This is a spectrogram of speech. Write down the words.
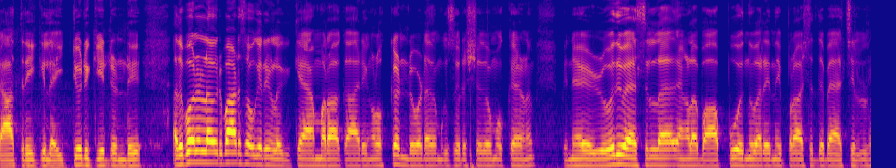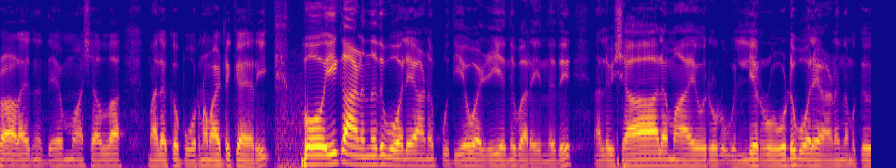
രാത്രിക്ക് ലൈറ്റ് ഒരുക്കിയിട്ടുണ്ട്. അതുപോലുള്ള ഒരുപാട് സൗകര്യങ്ങൾ ക്യാമറ കാര്യങ്ങളൊക്കെ ഉണ്ട് ഇവിടെ നമുക്ക് സുരക്ഷിതവും ഒക്കെയാണ് പിന്നെ എഴുപത് വയസ്സുള്ള ഞങ്ങളെ ബാപ്പു എന്ന് പറയുന്ന ഇപ്രാവശ്യത്തെ ബാച്ചിലുള്ള ആളായിരുന്നു. അദ്ദേഹം മാഷാല്ല മലയൊക്കെ പൂർണമായിട്ട് കയറി. അപ്പോൾ ഈ കാണുന്നത് പോലെയാണ് പുതിയ വഴി എന്ന് പറയുന്നത്. നല്ല വിശാലമായ ഒരു വലിയ റോഡ് പോലെയാണ്. നമുക്ക്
